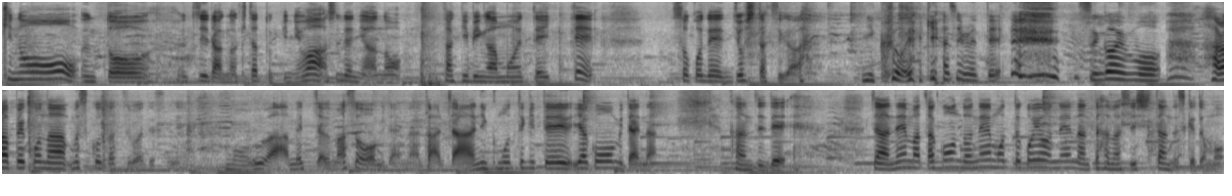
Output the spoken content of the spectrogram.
昨日、うんと、うちらが来た時にはすでにあの焚き火が燃えていってそこで女子たちが肉を焼き始めて すごいもう腹ペコな息子たちはですねもううわめっちゃうまそうみたいな母ちゃん肉持ってきて焼こうみたいな感じでじゃあねまた今度ね持ってこようねなんて話したんですけども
